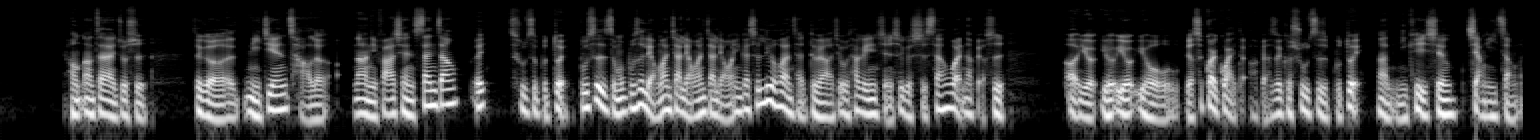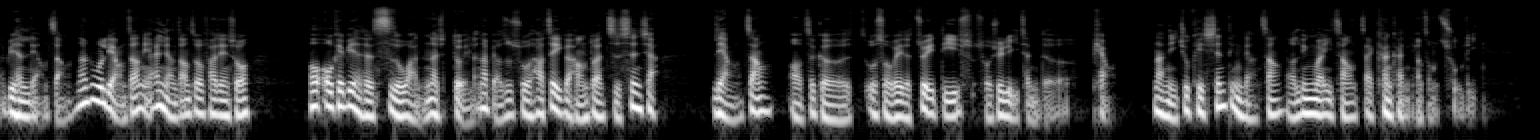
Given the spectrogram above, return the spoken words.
好，那再来就是这个，你今天查了，那你发现三张，哎，数字不对，不是怎么不是两万加两万加两万，应该是六万才对啊，结果它给你显示个十三万，那表示。呃，有有有有表示怪怪的啊，表示这个数字不对。那你可以先降一张，变成两张。那如果两张，你按两张之后发现说，哦，OK，变成四万，那就对了。那表示说它这个航段只剩下两张哦，这个我所谓的最低所需里程的票，那你就可以先订两张，然后另外一张再看看你要怎么处理。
